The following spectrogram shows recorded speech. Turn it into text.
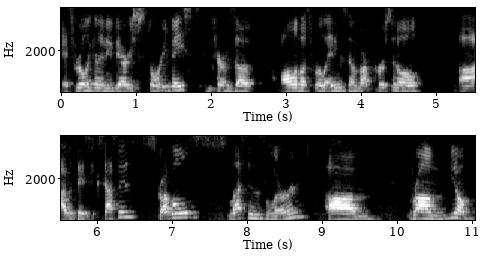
it's really going to be very story based in terms of all of us relating some of our personal, uh, I would say, successes, struggles, lessons learned. Um, from you know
